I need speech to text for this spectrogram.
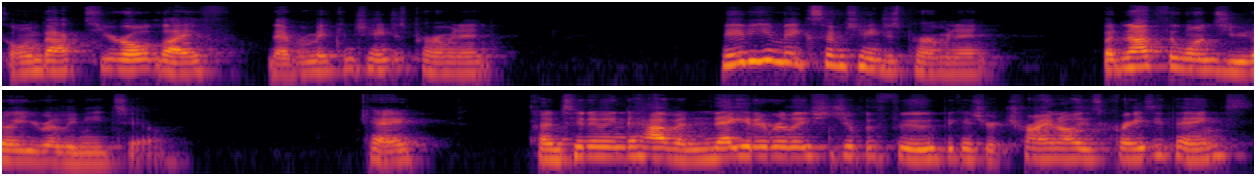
going back to your old life, never making changes permanent. Maybe you make some changes permanent, but not the ones you know you really need to. Okay. Continuing to have a negative relationship with food because you're trying all these crazy things.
